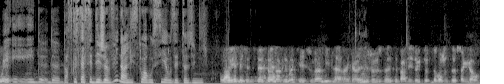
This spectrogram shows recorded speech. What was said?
oui. et, et de, de, parce que ça s'est déjà vu dans l'histoire aussi aux États-Unis. Oui, mais c'est un argument qui est souvent mis de l'avant, quand même. Je vais juste parler de, de, de moi juste deux secondes.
